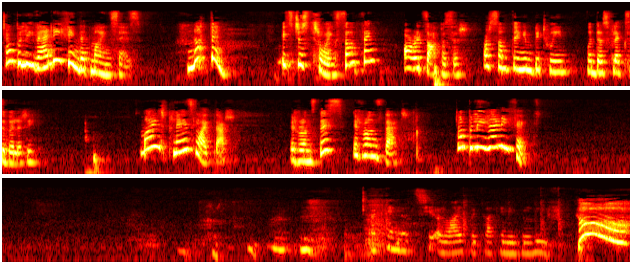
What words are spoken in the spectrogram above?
Don't believe anything that mind says. Nothing. It's just throwing something or its opposite or something in between when there's flexibility. Mind plays like that. It runs this, it runs that. Don't believe anything. I cannot see a life without any belief.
